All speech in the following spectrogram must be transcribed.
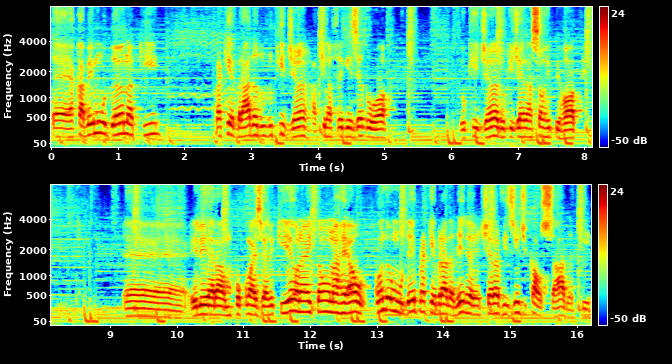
é, acabei mudando aqui pra quebrada do Duquijan, aqui na freguesia do Ó. Duquijan, Duquijan é Nação Hip Hop. É, ele era um pouco mais velho que eu, né? Então, na real, quando eu mudei pra quebrada dele, a gente era vizinho de calçada aqui.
